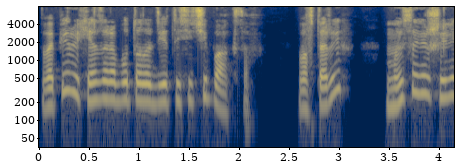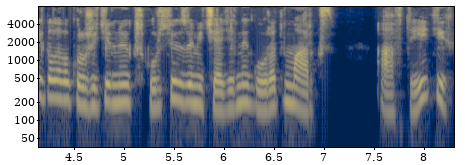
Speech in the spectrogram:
Во-первых, я заработала две тысячи баксов. Во-вторых, мы совершили головокружительную экскурсию в замечательный город Маркс. А в-третьих,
